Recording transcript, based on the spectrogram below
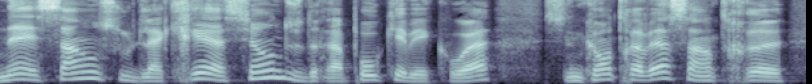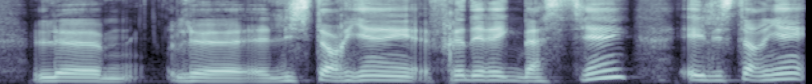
naissance ou de la création du drapeau québécois. C'est une controverse entre le- le- l'historien Frédéric Bastien et l'historien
